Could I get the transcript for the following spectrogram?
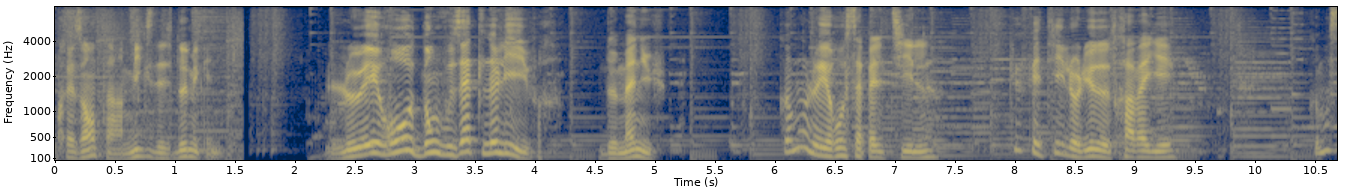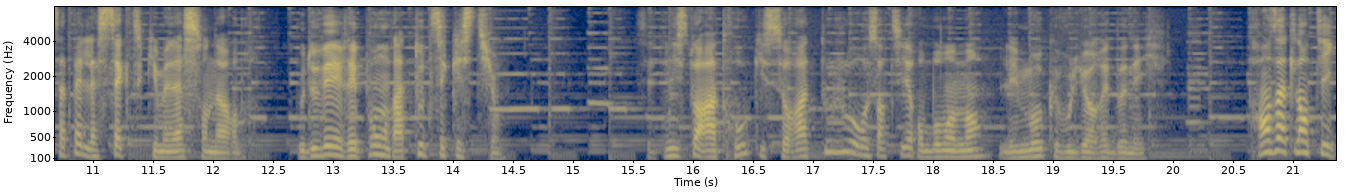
présentent un mix des deux mécaniques. Le héros dont vous êtes le livre, de Manu. Comment le héros s'appelle-t-il? Que fait-il au lieu de travailler? Comment s'appelle la secte qui menace son ordre? Vous devez répondre à toutes ces questions. C'est une histoire à trous qui saura toujours ressortir au bon moment les mots que vous lui aurez donnés. Transatlantique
